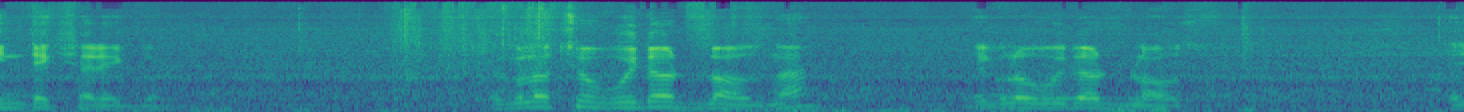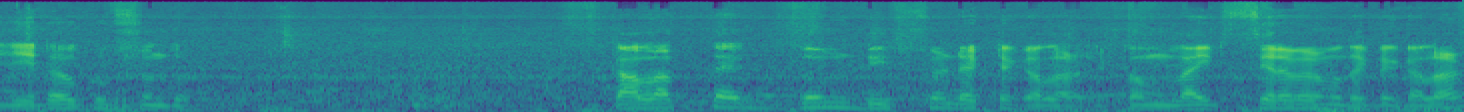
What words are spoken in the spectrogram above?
ইনটেক শাড়ি একদম। এগুলো হচ্ছে উইদাউট ব্লাউজ না? এগুলো উইদাউট ব্লাউজ এই যে এটাও খুব সুন্দর। কালারটা একদম ডিফারেন্ট একটা কালার একদম লাইট সেরাপের মধ্যে একটা কালার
